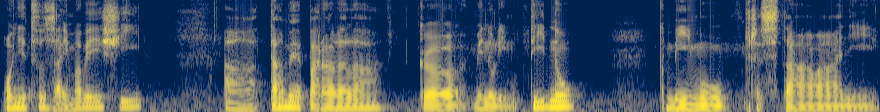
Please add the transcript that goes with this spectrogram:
o něco zajímavější a tam je paralela k minulýmu týdnu, k mýmu přestávání,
